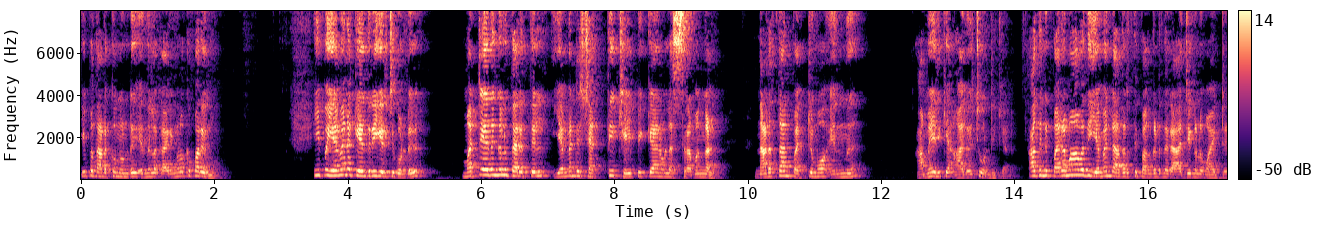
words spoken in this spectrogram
ഇപ്പൊ നടക്കുന്നുണ്ട് എന്നുള്ള കാര്യങ്ങളൊക്കെ പറയുന്നു. ഇപ്പൊ യമനെ കേന്ദ്രീകരിച്ചുകൊണ്ട് മറ്റേതെങ്കിലും തരത്തിൽ യമന്റെ ശക്തി ക്ഷയിപ്പിക്കാനുള്ള ശ്രമങ്ങൾ നടത്താൻ പറ്റുമോ എന്ന് അമേരിക്ക ആലോചിച്ചുകൊണ്ടിരിക്കുകയാണ്. അതിന് പരമാവധി യമന്റെ അതിർത്തി പങ്കിടുന്ന രാജ്യങ്ങളുമായിട്ട്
